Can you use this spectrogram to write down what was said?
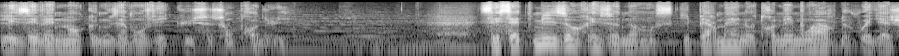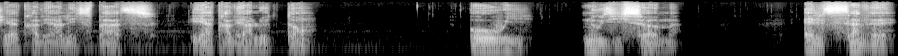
les événements que nous avons vécus se sont produits. C'est cette mise en résonance qui permet à notre mémoire de voyager à travers l'espace et à travers le temps. Oh oui, nous y sommes. Elle savait,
